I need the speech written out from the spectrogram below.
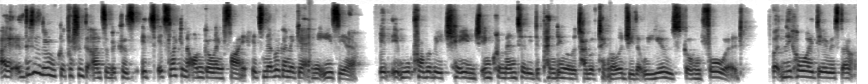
I, this is a difficult question to answer because it's it's like an ongoing fight. It's never going to get any easier. It, it will probably change incrementally depending on the type of technology that we use going forward. But the whole idea is that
